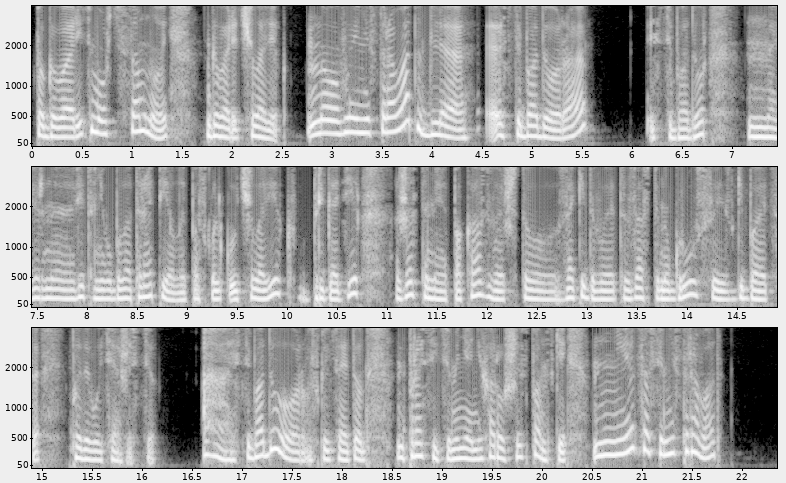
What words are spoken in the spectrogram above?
«Поговорить можете со мной», — говорит человек. «Но вы не староваты для Эстебадора, а?» Эстебадор, наверное, вид у него был оторопелый, поскольку человек, бригадир, жестами показывает, что закидывает за спину груз и сгибается под его тяжестью. «А, Эстебадор!» — восклицает он. «Простите, у меня нехороший испанский. Нет, совсем не староват».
